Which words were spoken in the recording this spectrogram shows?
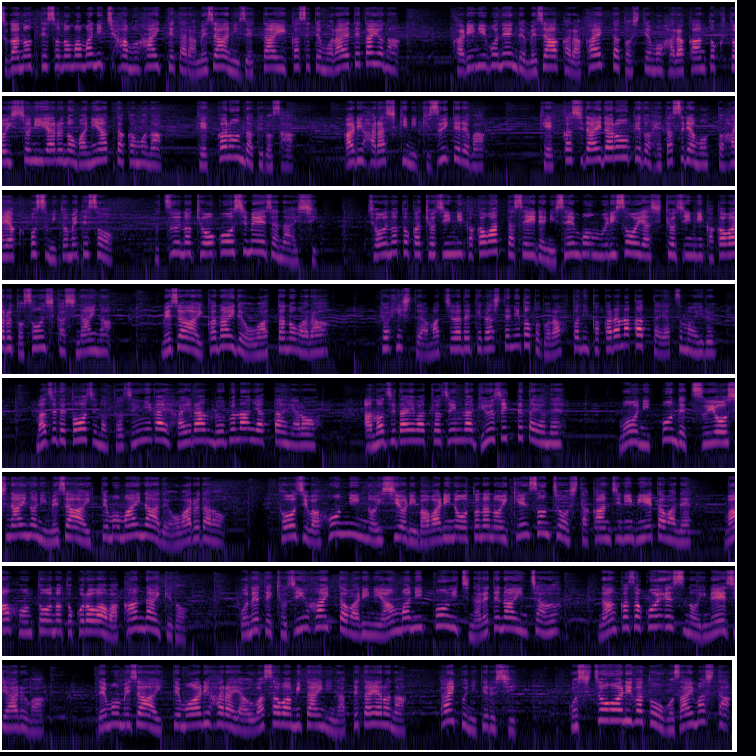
菅野ってそのまま日ハム入ってたらメジャーに絶対行かせてもらえてたよな。仮に5年でメジャーから帰ったとしても原監督と一緒にやるの間に合ったかもな。結果論だけどさ。有原式に気づいてれば。結果次第だろうけど下手すりゃもっと早くポス認めてそう。普通の強行指名じゃないし。長野とか巨人に関わったせいで2000本無理そうやし巨人に関わると損しかしないな。メジャー行かないで終わったの笑う。拒否してアマチュアで怪我して二度とドラフトにかからなかったやつもいる。マジで当時の巨人以外入らんムーブなんやったんやろあの時代は巨人が牛耳ってたよね。もう日本で通用しないのにメジャー行ってもマイナーで終わるだろう。当時は本人の意思より周りの大人の意見尊重した感じに見えたわね。まあ本当のところはわかんないけど。ごねて巨人入った割にあんま日本一慣れてないんちゃう？なんか雑魚エースのイメージあるわ。でもメジャー行っても有原や噂はみたいになってたやろな。タイプ似てるしご視聴ありがとうございました。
